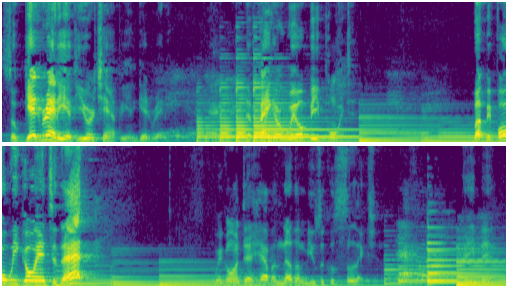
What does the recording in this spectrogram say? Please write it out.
So get ready if you're a champion. Get ready. The finger will be pointed. But before we go into that, going to have another musical selection. Amen.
